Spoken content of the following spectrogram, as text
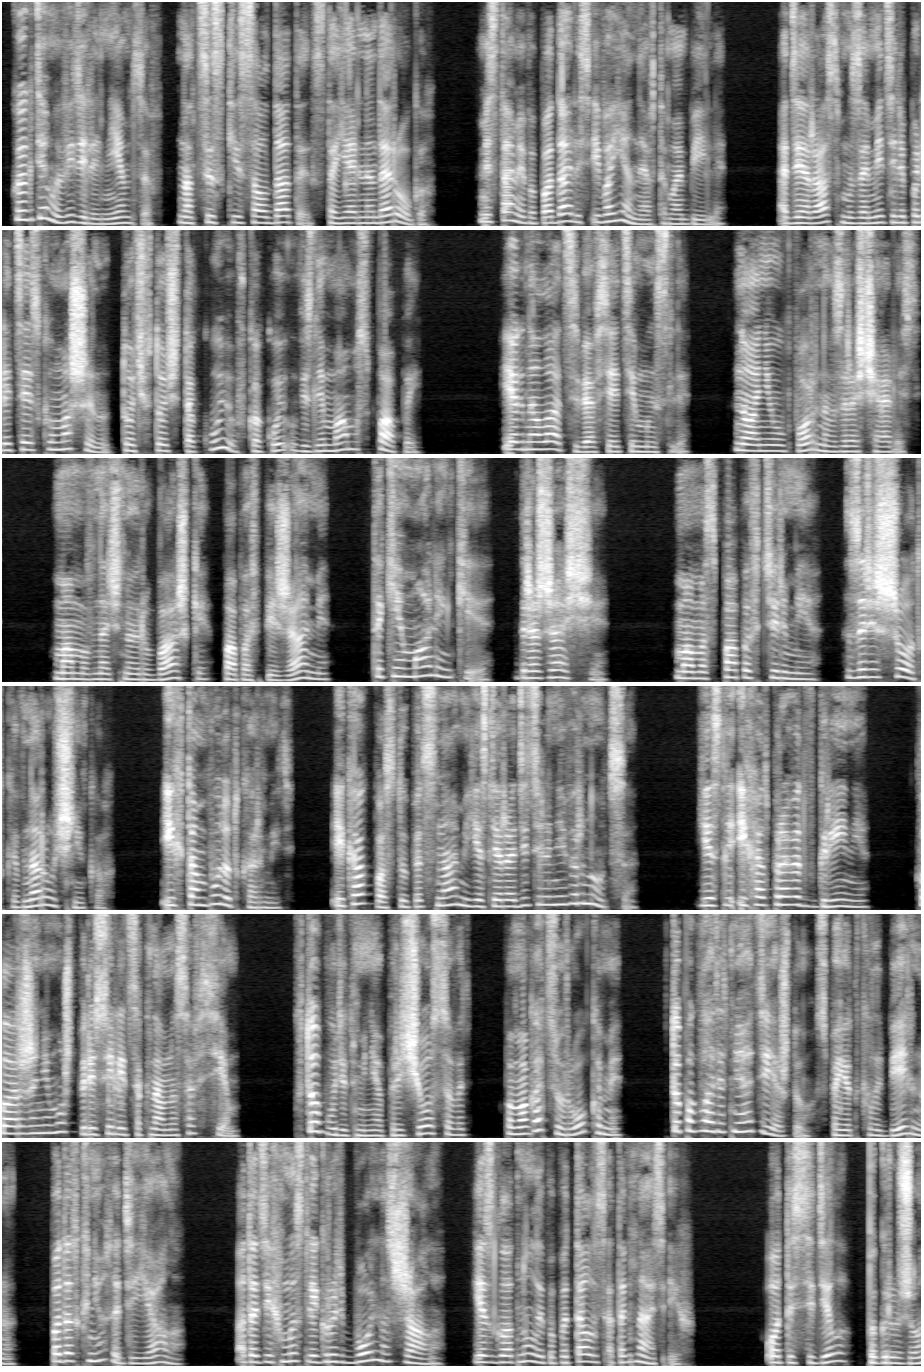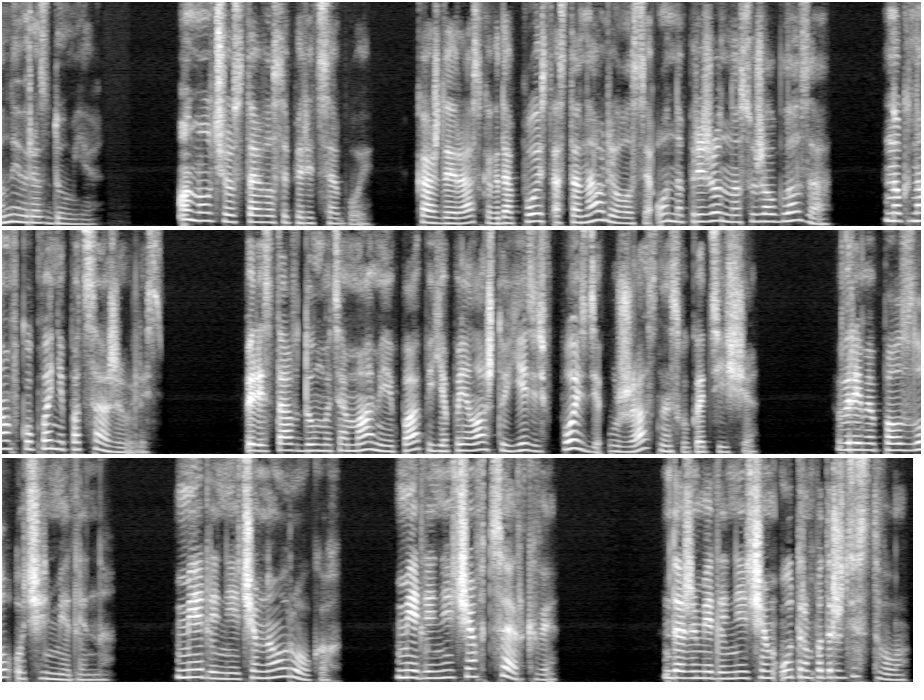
Кое-где мы видели немцев, нацистские солдаты стояли на дорогах, местами попадались и военные автомобили. Один раз мы заметили полицейскую машину, точь-в-точь точь такую, в какой увезли маму с папой. Я гнала от себя все эти мысли, но они упорно возвращались. Мама в ночной рубашке, папа в пижаме, такие маленькие, дрожащие. Мама с папой в тюрьме, за решеткой, в наручниках. Их там будут кормить. И как поступят с нами, если родители не вернутся? Если их отправят в Грини, Клара же не может переселиться к нам насовсем. Кто будет меня причесывать, помогать с уроками? Кто погладит мне одежду, споет колыбельную, подоткнет одеяло? От этих мыслей грудь больно сжала. Я сглотнула и попыталась отогнать их. Отто сидела, погруженная в раздумья. Он молча уставился перед собой. Каждый раз, когда поезд останавливался, он напряженно сужал глаза, но к нам в купе не подсаживались. Перестав думать о маме и папе, я поняла, что ездить в поезде — ужасное скукотища. Время ползло очень медленно. Медленнее, чем на уроках. Медленнее, чем в церкви. Даже медленнее, чем утром под Рождество.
